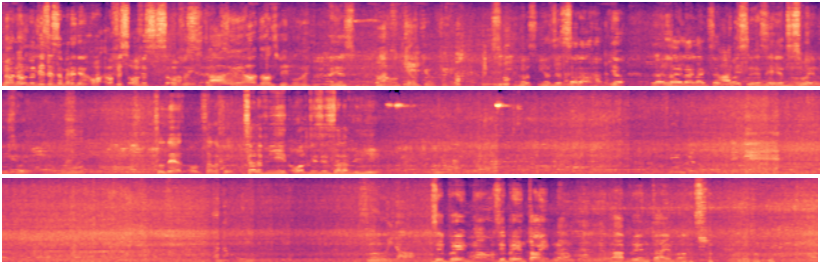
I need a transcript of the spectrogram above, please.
No, no, no. This is the Meridian. O- Office, office, office. Oh, yeah, yeah, oh, those people, man. Ah, yes. Ah, okay, okay, okay. Those, you're just Salah. Yeah, like, like, like, like that. Ah, this way, Yes, yeah, this Okay, way, okay. this way. So they're all Salafi. Salafiyin. All this is Salafiyin. Anak Uy na. The brain now. The brain time now. Ah, brain time also.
